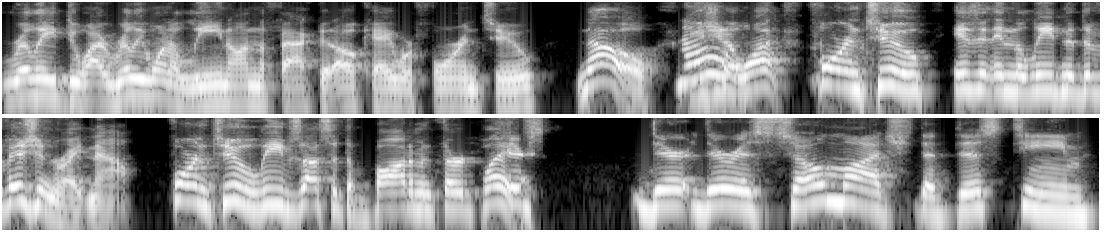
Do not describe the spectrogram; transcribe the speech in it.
really, do I really want to lean on the fact that okay, we're four and two? No, because you know what, four and two isn't in the lead in the division right now. Four and two leaves us at the bottom and third place. There's- there there is so much that this team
